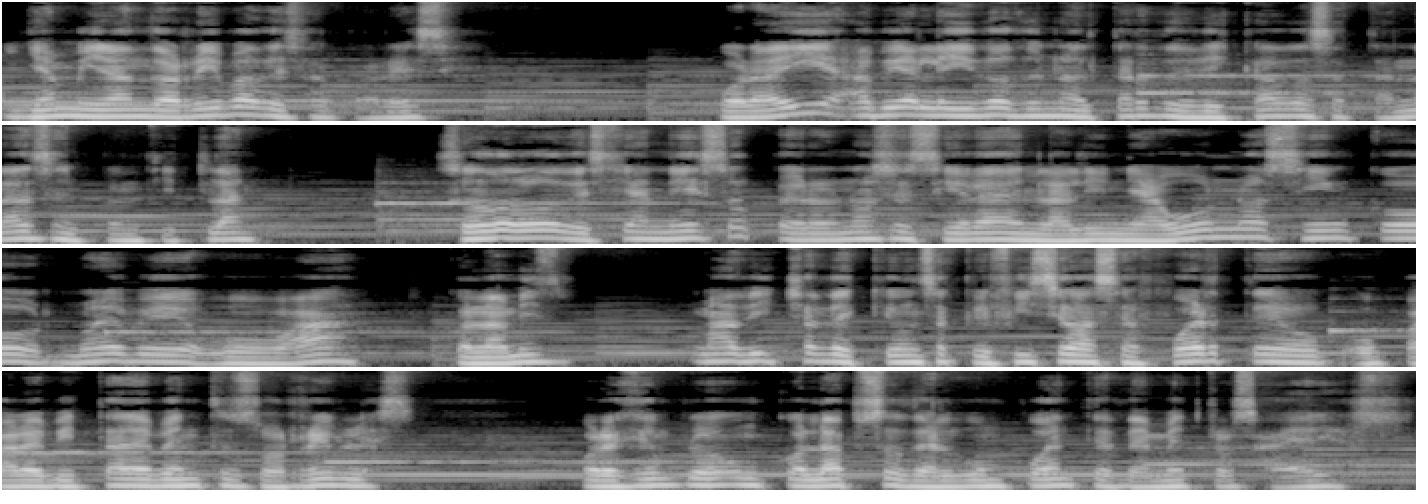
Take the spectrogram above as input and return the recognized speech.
y ya mirando arriba desaparece. por ahí había leído de un altar dedicado a Satanás en Pantitlán. Solo decían eso, pero no sé si era en la línea 1, 5, 9 o A, con la misma dicha de que un sacrificio hace fuerte o, o para evitar eventos horribles, por ejemplo un colapso de algún puente de metros aéreos.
